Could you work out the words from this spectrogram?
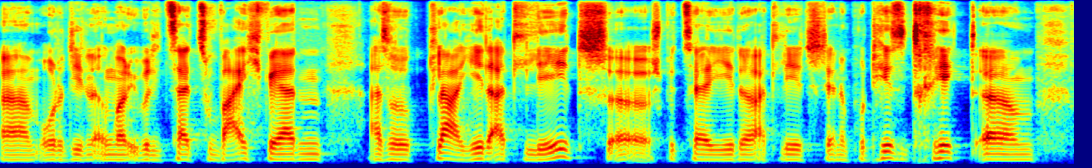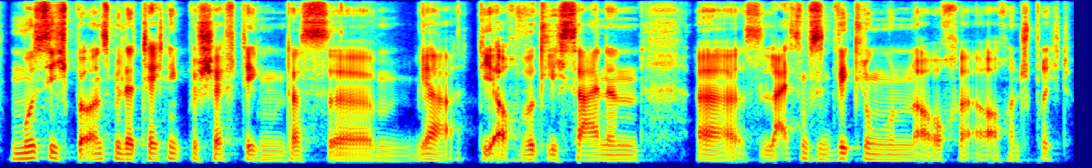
ähm, oder die dann irgendwann über die Zeit zu weich werden. Also klar, jeder Athlet, äh, speziell jeder Athlet, der eine Prothese trägt, ähm, muss sich bei uns mit der Technik beschäftigen, dass ähm, ja die auch wirklich seinen äh, Leistungsentwicklungen auch, äh, auch entspricht.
